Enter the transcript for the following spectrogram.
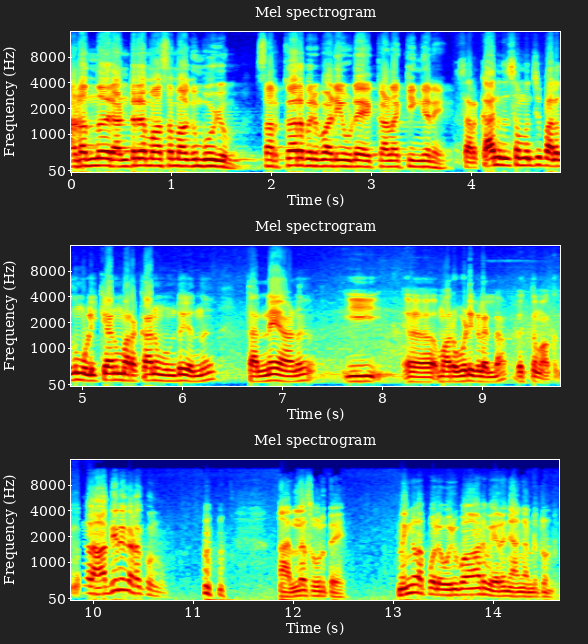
നടന്ന് രണ്ടര മാസമാകുമ്പോഴും സർക്കാർ പരിപാടിയുടെ കണക്കിങ്ങനെ. സർക്കാർ ഇത് സംബന്ധിച്ച് പലതും ഒളിക്കാനും മറക്കാനും ഉണ്ട് എന്ന് തന്നെയാണ് ഈ മറുപടികളെല്ലാം വ്യക്തമാക്കുന്നത്. കിടക്കുന്നു. അല്ല സുഹൃത്തെ നിങ്ങളെപ്പോലെ ഒരുപാട് പേരെ ഞാൻ കണ്ടിട്ടുണ്ട്.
